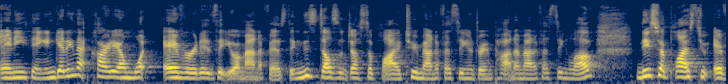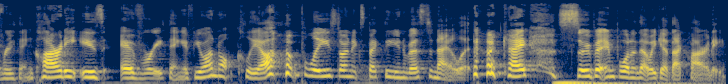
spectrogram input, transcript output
anything and getting that clarity on whatever it is that you are manifesting. This doesn't just apply to manifesting a dream partner, manifesting love. This applies to everything. Clarity is everything. If you are not clear, please don't expect the universe to nail it. Okay, super important that we get that clarity.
